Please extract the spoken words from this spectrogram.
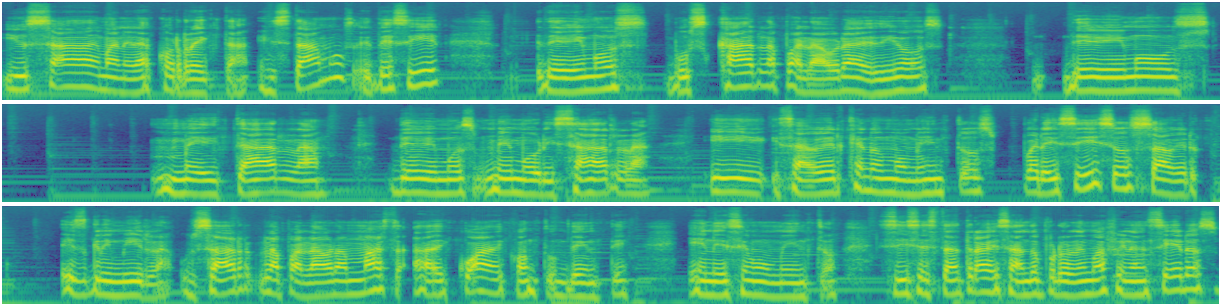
y usada de manera correcta. ¿Estamos? Es decir, debemos buscar la palabra de Dios, debemos meditarla, debemos memorizarla y saber que en los momentos precisos saber esgrimirla, usar la palabra más adecuada y contundente en ese momento. Si se está atravesando problemas financieros,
